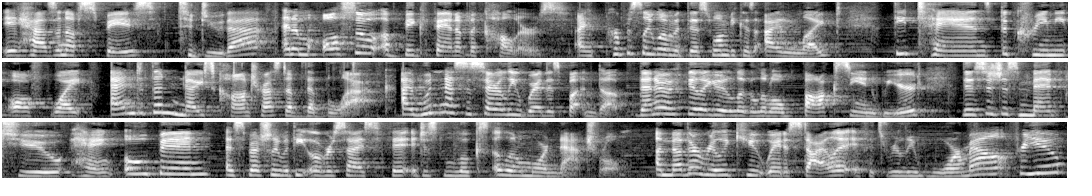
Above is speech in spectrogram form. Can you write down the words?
It has enough space to do that. And I'm also a big fan of the colors. I purposely went with this one because I liked the tans, the creamy off-white, and the nice contrast of the black. I wouldn't necessarily wear this buttoned up. Then I would feel like it would look a little boxy and weird. This is just meant to hang open, especially with the oversized fit, it just looks a little more natural. Another really cute way to style it if it's really warm out for you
